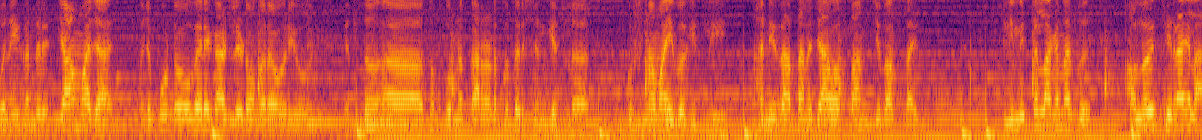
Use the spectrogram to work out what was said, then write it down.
पण एकंदरीत जाम मजा आली. म्हणजे फोटो वगैरे काढले डोंगरावर येऊन इथलं संपूर्ण कराडाचं दर्शन घेतलं कृष्णामाई बघितली आणि जातानाची अवस्था आमची बघतायत. निमित्त लग्नाचं आलोय फिरायला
